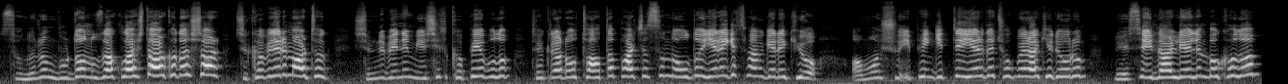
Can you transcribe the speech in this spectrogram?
Sanırım buradan uzaklaştı arkadaşlar. Çıkabilirim artık. Şimdi benim yeşil kapıyı bulup tekrar o tahta parçasının olduğu yere gitmem gerekiyor. Ama şu ipin gittiği yeri de çok merak ediyorum. Neyse ilerleyelim bakalım.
